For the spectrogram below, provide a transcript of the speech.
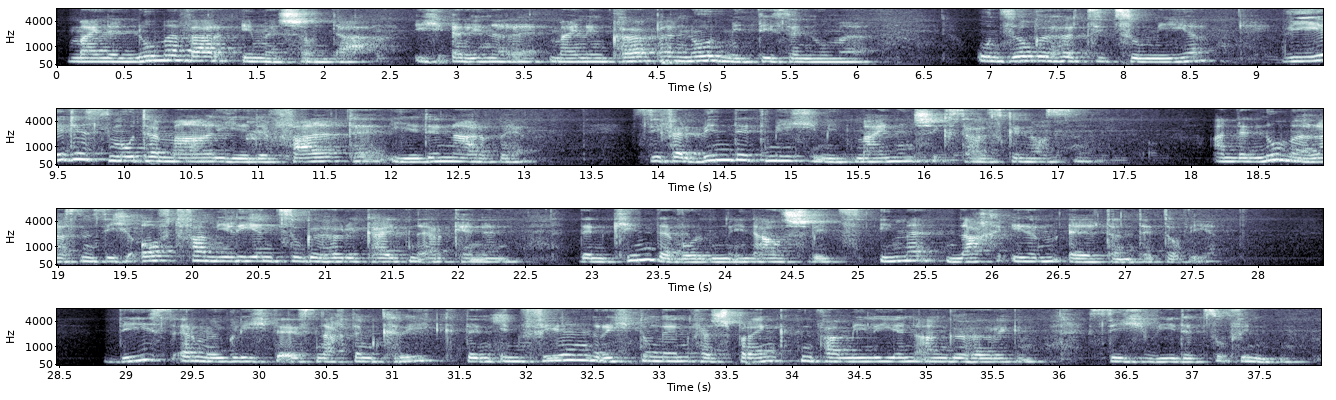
Meine Nummer war immer schon da. Ich erinnere meinen Körper nur mit dieser Nummer. Und so gehört sie zu mir, wie jedes Muttermal, jede Falte, jede Narbe. Sie verbindet mich mit meinen Schicksalsgenossen. An der Nummer lassen sich oft Familienzugehörigkeiten erkennen denn Kinder wurden in Auschwitz immer nach ihren Eltern tätowiert. Dies ermöglichte es nach dem Krieg den in vielen Richtungen versprengten Familienangehörigen, sich wiederzufinden.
